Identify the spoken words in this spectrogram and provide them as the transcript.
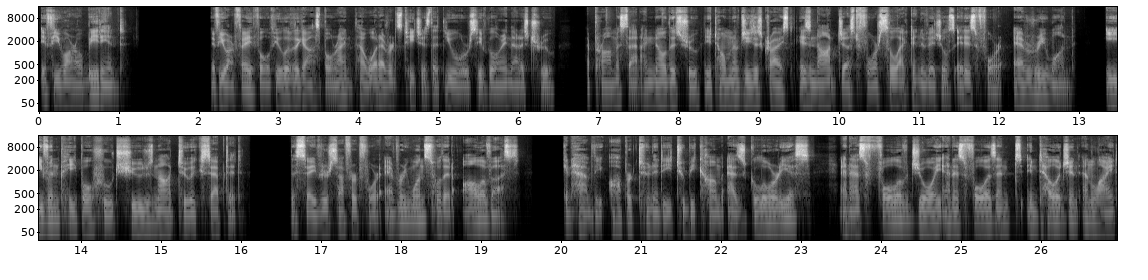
if you are obedient, if you are faithful, if you live the gospel, right? Whatever it teaches that you will receive glory, and that is true. I promise that. I know this is true. The atonement of Jesus Christ is not just for select individuals, it is for everyone, even people who choose not to accept it. The Savior suffered for everyone so that all of us can have the opportunity to become as glorious and as full of joy and as full as intelligent and light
